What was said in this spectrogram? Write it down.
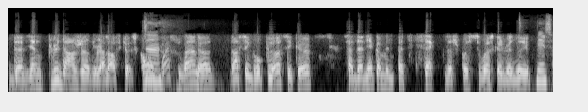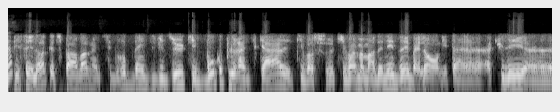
deviennent plus dangereux. Alors, ce ce qu'on ah. voit souvent là, dans ces groupes-là, c'est que ça devient comme une petite secte. Là. Je sais pas si tu vois ce que je veux dire. Bien sûr. Puis c'est là que tu peux avoir un petit groupe d'individus qui est beaucoup plus radical, qui va qui va à un moment donné dire ben là on est acculé euh,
